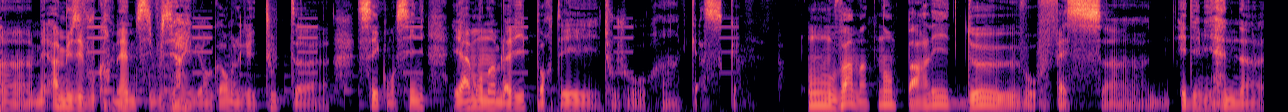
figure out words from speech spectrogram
euh, mais amusez-vous quand même si vous y arrivez encore malgré toutes euh, ces consignes. Et à mon humble avis, portez toujours un casque. On va maintenant parler de vos fesses euh, et des miennes,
